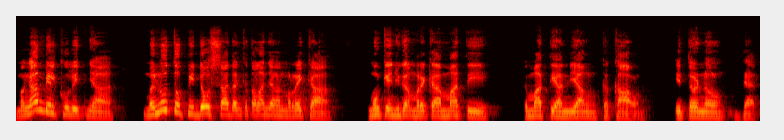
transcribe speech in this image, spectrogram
mengambil kulitnya, menutupi dosa dan ketelanjangan mereka, mungkin juga mereka mati kematian yang kekal eternal death.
